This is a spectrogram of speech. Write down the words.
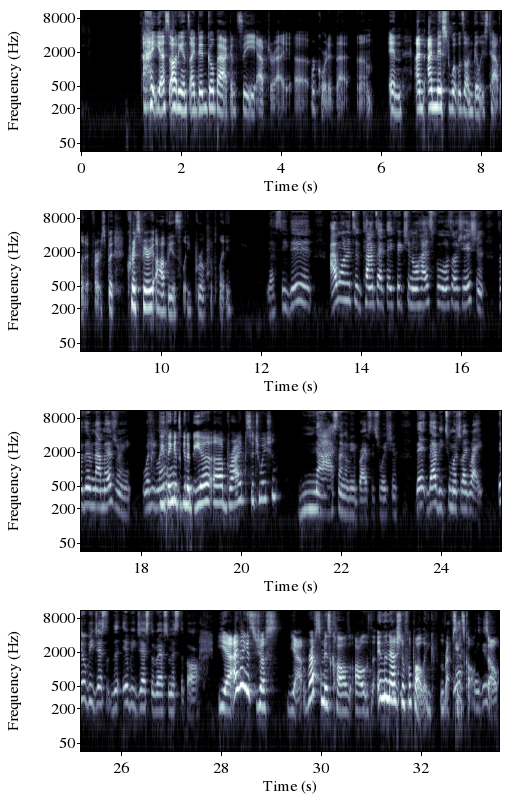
I, yes, audience, I did go back and see after I uh, recorded that. Um, and I, I missed what was on Billy's tablet at first, but Chris very obviously broke the plane. Yes, he did. I wanted to contact a fictional high school association for them not measuring what he landed. Do you think it's going to be a, a bribe situation? Nah, it's not gonna be a bribe situation. That that'd be too much like right. It'll be just the it'll be just the refs missed the call. Yeah, I think it's just yeah. Refs miss calls all the- in the National Football League. Refs Yeah, miss calls. So,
